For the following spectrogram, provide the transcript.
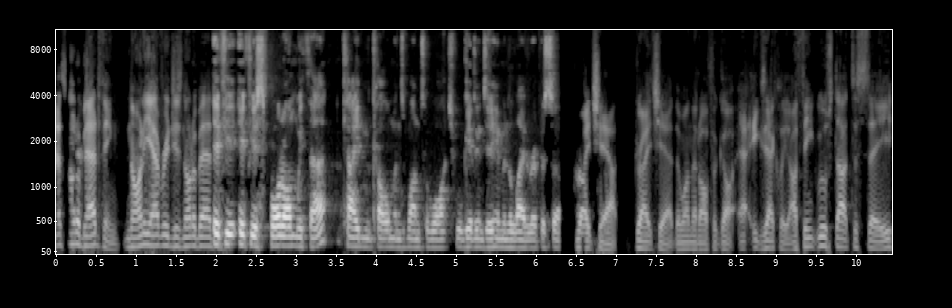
That's not a bad thing. 90 average is not a bad thing. If you if you're spot on with that, Keidan Coleman's one to watch. We'll get into him in a later episode. Great shout. Great shout. The one that I forgot. Uh, Exactly. I think we'll start to see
